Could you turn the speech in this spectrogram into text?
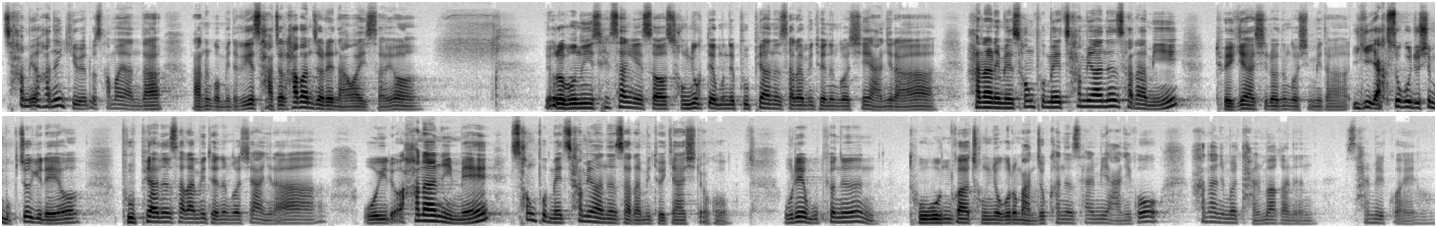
참여하는 기회로 삼아야 한다라는 겁니다. 그게 4절 하반절에 나와 있어요. 여러분이 세상에서 성욕 때문에 부패하는 사람이 되는 것이 아니라 하나님의 성품에 참여하는 사람이 되게 하시려는 것입니다. 이게 약속을 주신 목적이래요. 부패하는 사람이 되는 것이 아니라 오히려 하나님의 성품에 참여하는 사람이 되게 하시려고. 우리의 목표는 돈과 정욕으로 만족하는 삶이 아니고 하나님을 닮아가는 삶일 거예요.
